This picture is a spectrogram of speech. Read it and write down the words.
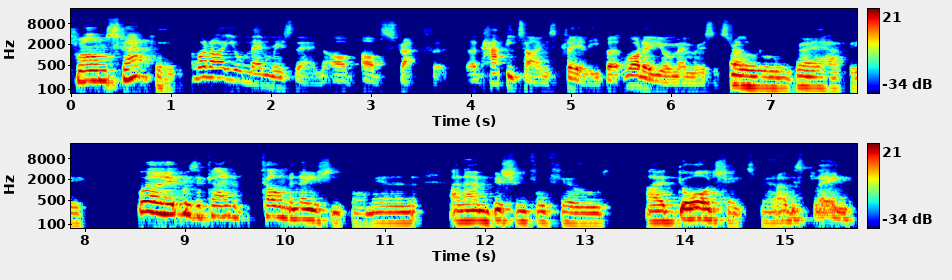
from Stratford. What are your memories then of, of Stratford? Happy times, clearly, but what are your memories of Stratford? Oh, very happy. Well, it was a kind of culmination for me and an, an ambition fulfilled. I adored Shakespeare. I was playing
